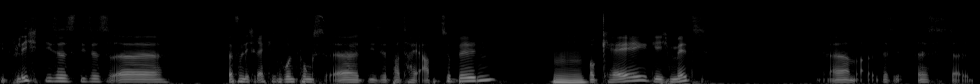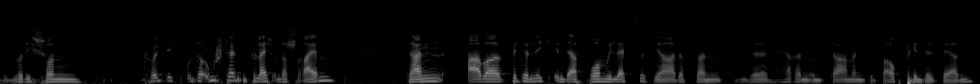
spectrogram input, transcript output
die Pflicht dieses, dieses äh, öffentlich-rechtlichen Rundfunks, äh, diese Partei abzubilden. Hm. Okay, gehe ich mit. Ähm, das, das, das würde ich schon, könnte ich unter Umständen vielleicht unterschreiben. Dann aber bitte nicht in der Form wie letztes Jahr, dass dann diese Herren und Damen gebauchpinselt werden,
